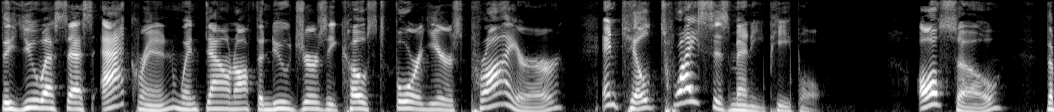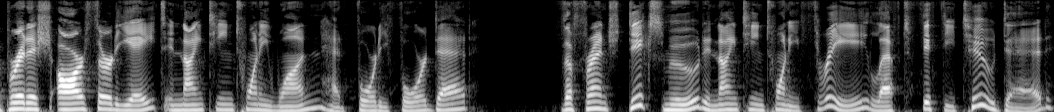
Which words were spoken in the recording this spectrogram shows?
The USS Akron went down off the New Jersey coast four years prior, and killed twice as many people. Also, the British R 38 in 1921 had 44 dead. The French Dixmude in 1923 left 52 dead.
